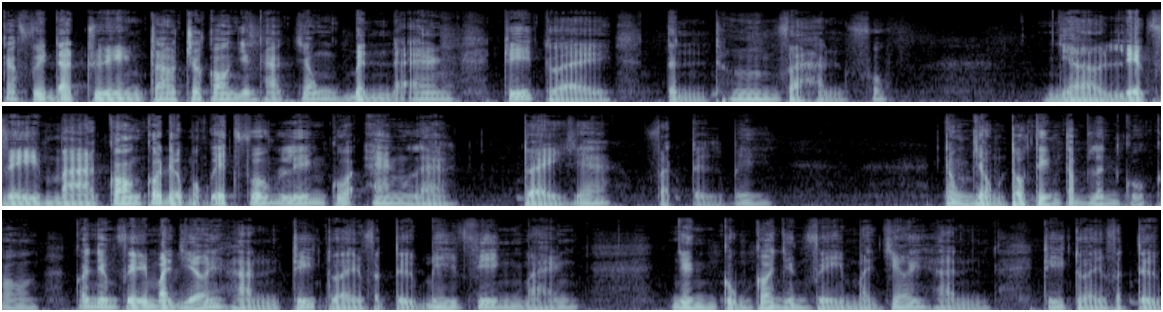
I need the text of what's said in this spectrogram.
các vị đã truyền trao cho con những hạt giống bình an, trí tuệ, tình thương và hạnh phúc. Nhờ liệt vị mà con có được một ít vốn liếng của an lạc, tuệ giác và từ bi. Trong dòng tổ tiên tâm linh của con, có những vị mà giới hạnh, trí tuệ và từ bi viên mãn, nhưng cũng có những vị mà giới hạnh, trí tuệ và từ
